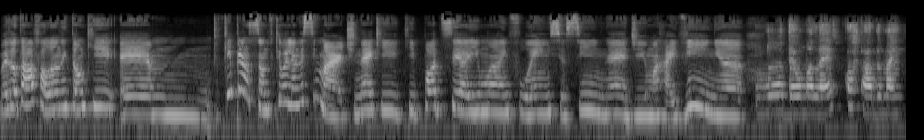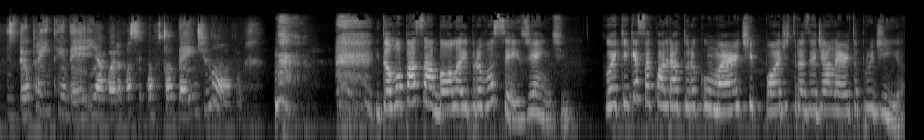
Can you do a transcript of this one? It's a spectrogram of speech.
Mas eu tava falando então que. É, fiquei pensando, fiquei olhando esse Marte, né? Que, que pode ser aí uma influência, assim, né? De uma raivinha. Lu deu uma leve cortada, mas deu para entender. E agora você cortou bem de novo. então vou passar a bola aí para vocês, gente. O que, que essa quadratura com Marte pode trazer de alerta pro dia?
